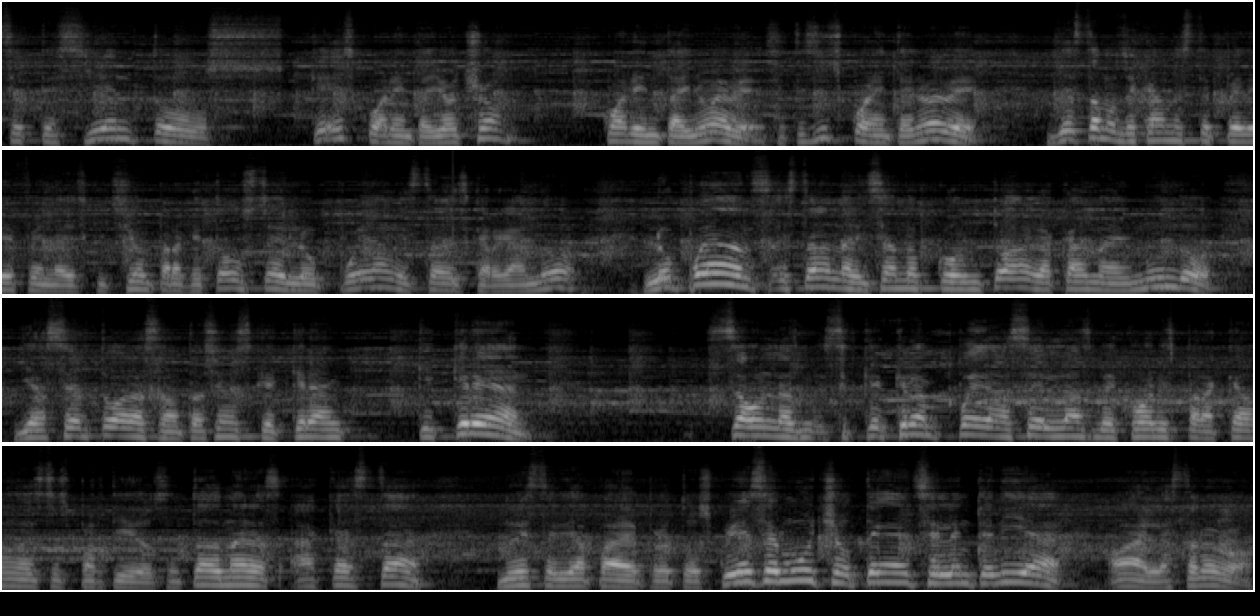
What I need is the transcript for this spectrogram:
700, ¿qué es? 48, 49, 749. Ya estamos dejando este PDF en la descripción para que todos ustedes lo puedan estar descargando, lo puedan estar analizando con toda la calma del mundo y hacer todas las anotaciones que crean, que crean son las que crean pueden ser las mejores para cada uno de estos partidos. De todas maneras, acá está nuestra idea para el Protos. Cuídense mucho, tengan excelente día. hasta luego.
